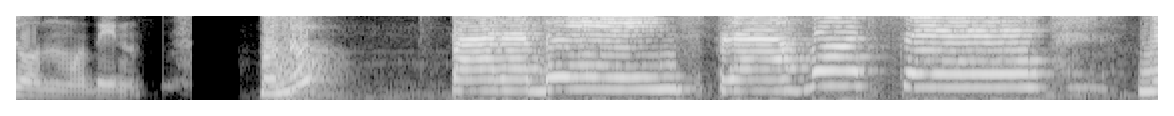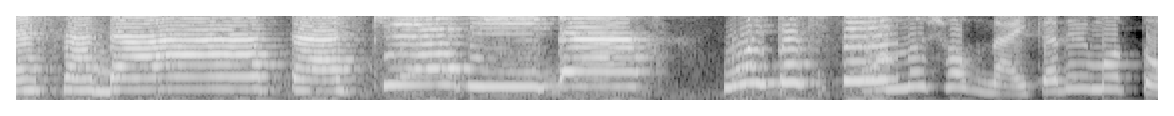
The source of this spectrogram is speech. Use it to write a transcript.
জন্মদিন। বলো। Parabéns pra você nessa data querida. অন্য সব নায়িকাদের মতো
